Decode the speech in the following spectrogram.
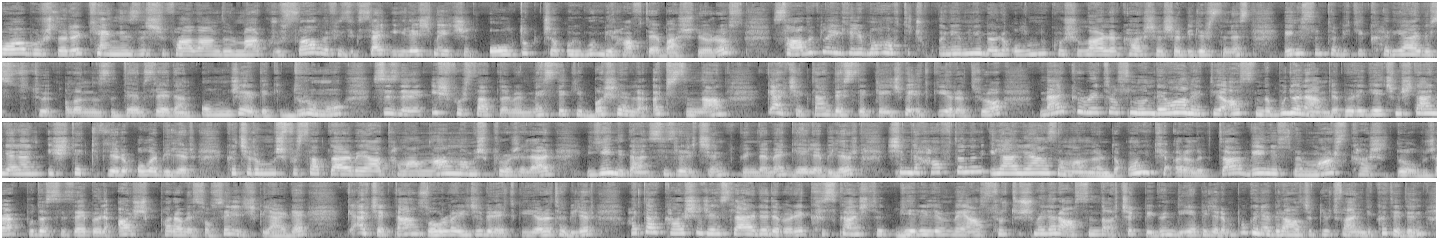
Boğa burçları kendinizi şifalandırmak, ruhsal ve fiziksel iyileşme için oldukça uygun bir haftaya başlıyoruz. Sağlıkla ilgili bu hafta çok önemli böyle olumlu koşullarla karşılaşabilirsiniz. Venüs'ün tabii ki kariyer ve statü alanınızı temsil eden 10. evdeki durumu sizlere iş fırsatları ve mesleki başarılar açısından gerçekten destekleyici bir etki yaratıyor. Merkür Retrosu'nun devam ettiği aslında bu dönemde böyle geçmişten gelen iş teklifleri olabilir. Kaçırılmış fırsatlar veya tamamlanmamış projeler yeniden sizler için gündeme gelebilir. Şimdi haftanın ilerleyen zamanlarında 12 Aralık'ta Venüs ve Mars karşıtlığı olacak. Bu da size böyle aşk, para ve sosyal ilişkilerde gerçekten zorlayıcı bir etki yaratabilir. Hatta karşı cinslerde de böyle kıskançlık, gerilim veya sürtüşmeler aslında açık bir gün diyebilirim. Bugüne birazcık lütfen dikkat edin.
